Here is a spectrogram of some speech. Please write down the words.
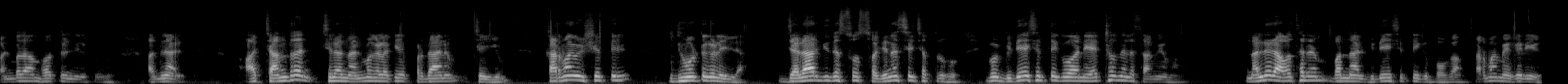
ഒൻപതാം ഭാവത്തിൽ നിൽക്കുന്നു. അതിനാൽ ആ ചന്ദ്രൻ ചില നന്മകളൊക്കെ പ്രദാനം ചെയ്യും. കർമ്മവിഷയത്തിൽ ബുദ്ധിമുട്ടുകളില്ല. ജലാർജിതസ്വ സ്വജനസ്യ ശത്രുഹു. ഇപ്പോൾ വിദേശത്തേക്ക് പോകാൻ ഏറ്റവും നല്ല സമയമാണ്. നല്ലൊരു അവസരം വന്നാൽ വിദേശത്തേക്ക് പോകാം. കർമ്മമേഖലയിൽ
